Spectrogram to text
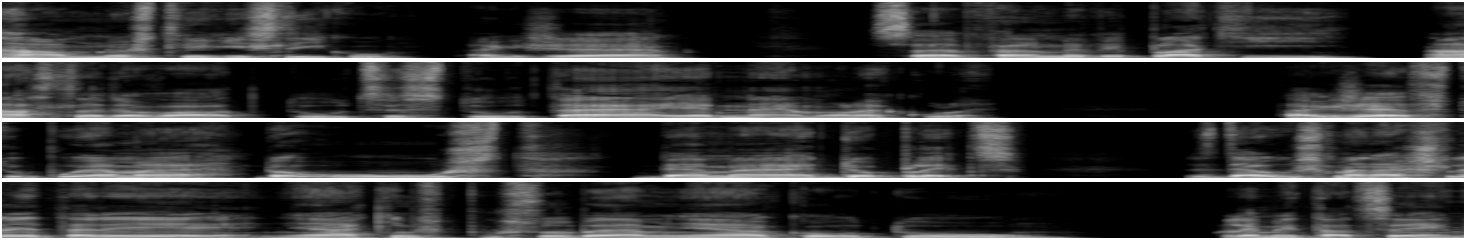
na množství kyslíků, takže se velmi vyplatí následovat tu cestu té jedné molekuly. Takže vstupujeme do úst, jdeme do plic. Zde už jsme našli tady nějakým způsobem nějakou tu limitaci,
